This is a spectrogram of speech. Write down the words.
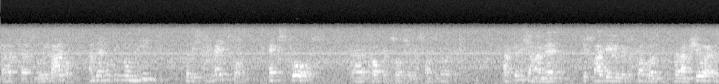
uh, personally liable. And there would be no need for this dreadful, exposed uh, corporate social responsibility. I'll finish on I may just by dealing with the problem that I'm sure has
